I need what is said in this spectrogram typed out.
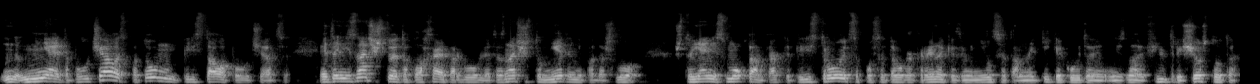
у меня это получалось, потом перестало получаться. Это не значит, что это плохая торговля, это значит, что мне это не подошло, что я не смог там как-то перестроиться после того, как рынок изменился, там, найти какой-то, не знаю, фильтр, еще что-то.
